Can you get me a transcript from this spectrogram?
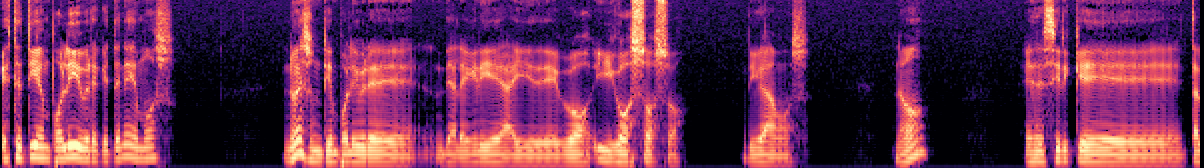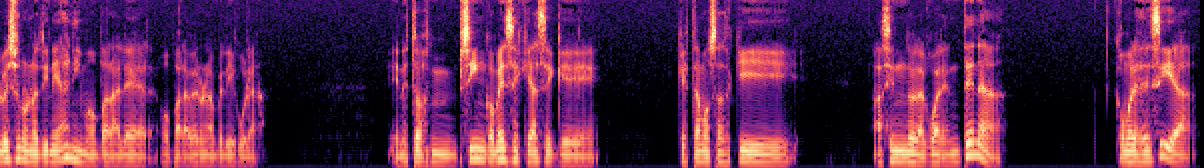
este tiempo libre que tenemos no es un tiempo libre de, alegría y, de y gozoso, digamos, ¿no? Es decir, que tal vez uno no tiene ánimo para leer o para ver una película. En estos cinco meses que hace que, que estamos aquí haciendo la cuarentena, como les decía,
